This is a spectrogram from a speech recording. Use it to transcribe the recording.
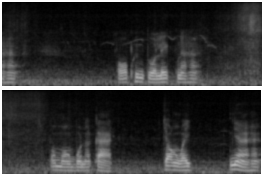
นะฮะเพราะว่าพึ่งตัวเล็กนะฮะต้องมองบนอากาศจ้องไว้ เนี่ยฮะ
